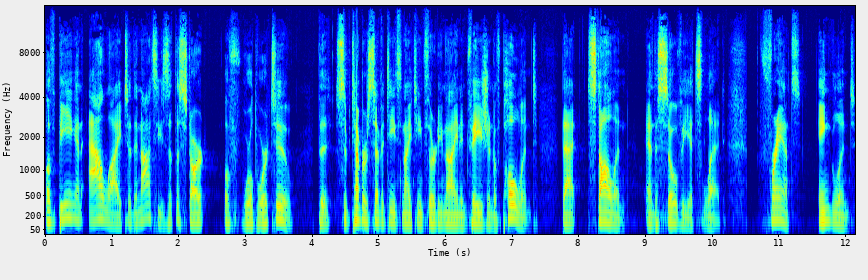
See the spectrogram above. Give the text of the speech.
of being an ally to the Nazis at the start of World War II. The September 17, 1939 invasion of Poland that Stalin and the Soviets led. France, England,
